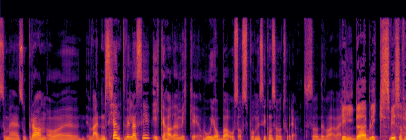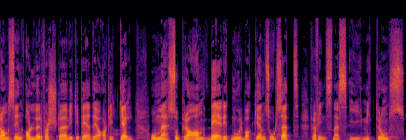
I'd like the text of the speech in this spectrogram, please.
som er sopran og eh, verdenskjent, vil jeg si, ikke hadde en wiki. Hun jobba hos oss på Musikkonservatoriet. Så det var veldig... Hilde Blix viser fram sin aller første Wikipedia-artikkel om sopran Berit Nordbakken Solseth fra Finnsnes i Midt-Troms.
